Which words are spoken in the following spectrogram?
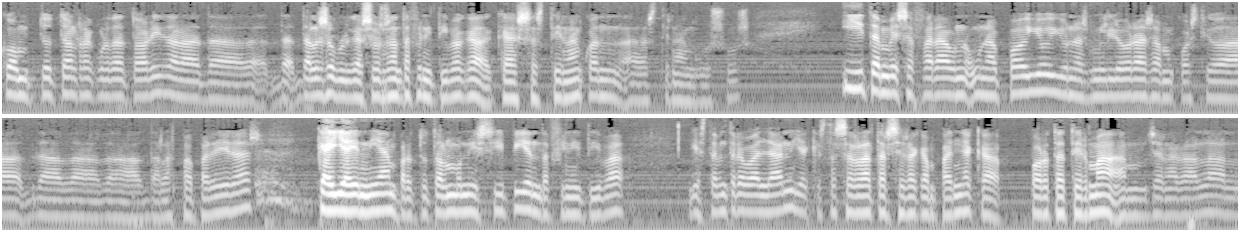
com tot el recordatori de, la, de, de, de les obligacions en definitiva que, que s'estenen quan es tenen gossos. I també se farà un, un apoyo i unes millores en qüestió de, de, de, de, de les papereres que ja n'hi ha per tot el municipi i en definitiva i estem treballant i aquesta serà la tercera campanya que porta a terme en general al,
